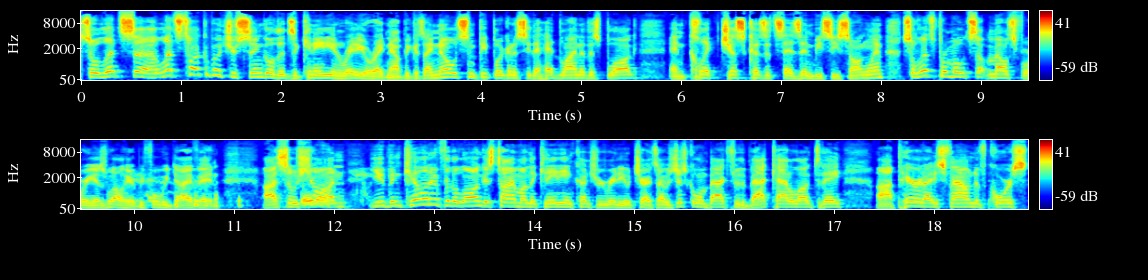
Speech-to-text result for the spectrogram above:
So let's uh, let's talk about your single that's a Canadian radio right now because I know some people are going to see the headline of this blog and click just because it says NBC Songland. So let's promote something else for you as well here before we dive in. Uh, so Shawn, you've been killing it for the longest time on the Canadian country radio charts. I was just going back through the back catalog today. Uh, Paradise Found, of course,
